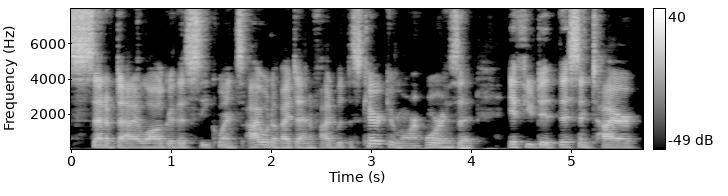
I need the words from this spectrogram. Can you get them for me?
set of dialogue or this sequence, I would have identified with this character more, or is it if you did this entire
